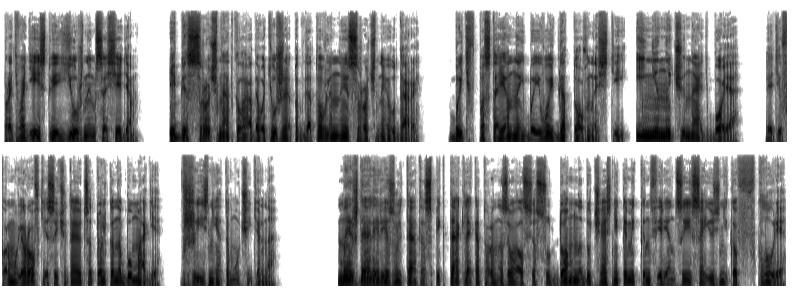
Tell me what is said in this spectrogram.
противодействие южным соседям и бессрочно откладывать уже подготовленные срочные удары. Быть в постоянной боевой готовности и не начинать боя. Эти формулировки сочетаются только на бумаге. В жизни это мучительно. Мы ждали результата спектакля, который назывался «Судом над участниками конференции союзников в Клуре».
